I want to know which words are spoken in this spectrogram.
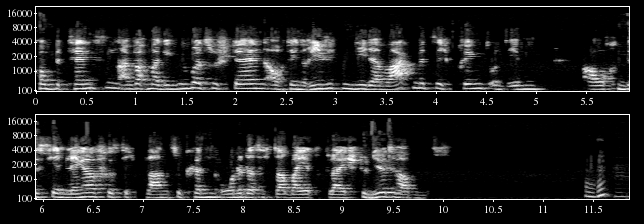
Kompetenzen einfach mal gegenüberzustellen, auch den Risiken, die der Markt mit sich bringt und eben auch ein bisschen längerfristig planen zu können, ohne dass ich dabei jetzt gleich studiert haben muss. Mhm.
